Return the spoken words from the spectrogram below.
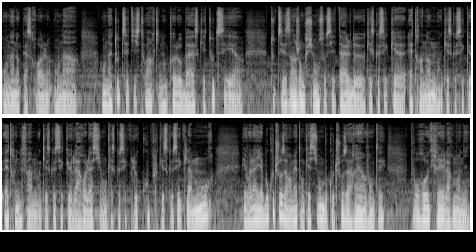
on a nos casseroles, on a, on a toute cette histoire qui nous colle au basque et toutes ces, euh, toutes ces injonctions sociétales de qu'est-ce que c'est qu'être un homme, qu'est-ce que c'est qu'être une femme, qu'est-ce que c'est que la relation, qu'est-ce que c'est que le couple, qu'est-ce que c'est que l'amour. Et voilà, il y a beaucoup de choses à remettre en question, beaucoup de choses à réinventer pour recréer l'harmonie.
